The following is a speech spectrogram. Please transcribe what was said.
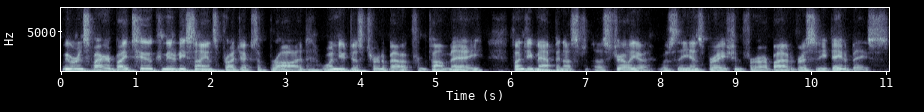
We were inspired by two community science projects abroad. One you just heard about from Tom May. Fungimap in Australia was the inspiration for our biodiversity database.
